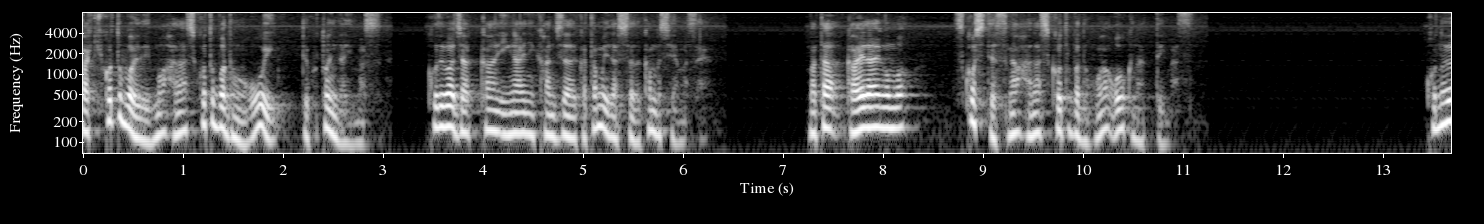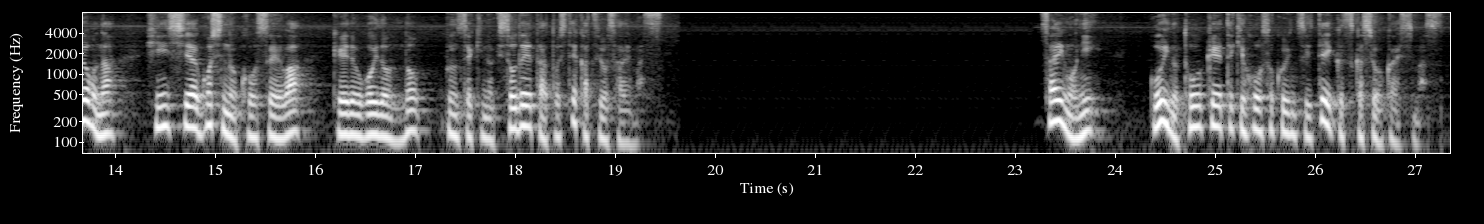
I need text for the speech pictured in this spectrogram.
書き言葉よりも話し言葉の方が多いということになります。これは若干意外に感じられる方もいらっしゃるかもしれません。また外来語も少しですが話し言葉の方が多くなっています。このような品詞や語詞の構成は軽量語彙論の分析の基礎データとして活用されます。最後に語彙の統計的法則についていくつか紹介します。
